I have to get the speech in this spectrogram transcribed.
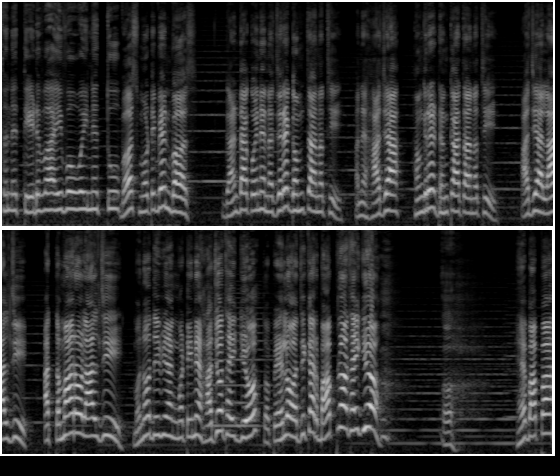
તને તેડવા આવ્યો હોય ને તું? બસ મોટી બેન બસ. ગાંડા કોઈને નજરે ગમતા નથી અને હાજા હંગરે ઢંકાતા નથી. આજે આ લાલજી આ તમારો લાલજી મનોદિવ્યાંગ મટીને હાજો થઈ ગયો? તો પહેલો અધિકાર બાપનો થઈ ગયો. હે બાપા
